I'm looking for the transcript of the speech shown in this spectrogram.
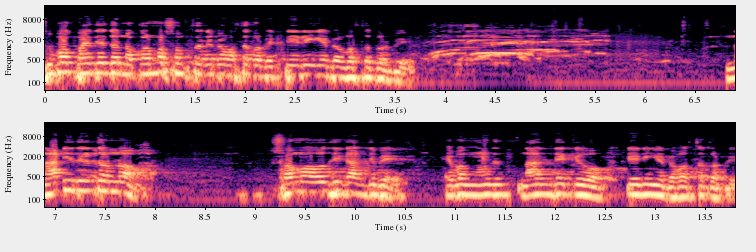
যুবক ভাইদের জন্য কর্মসংস্থানের ব্যবস্থা করবে ট্রেনিং এর ব্যবস্থা করবে। নারীদের জন্য সম অধিকার দিবে এবং নারীদেরকেও ট্রেনিং এর ব্যবস্থা করবে।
